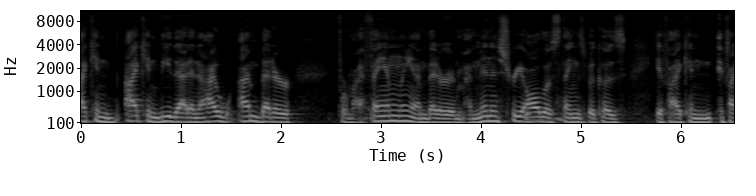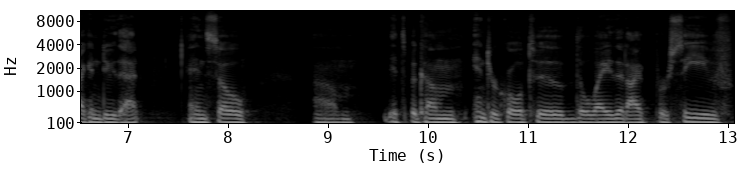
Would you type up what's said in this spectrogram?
I can, I can be that, and I, I'm better for my family. I'm better in my ministry. All those things because if I can, if I can do that, and so it's become integral to the way that I perceive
